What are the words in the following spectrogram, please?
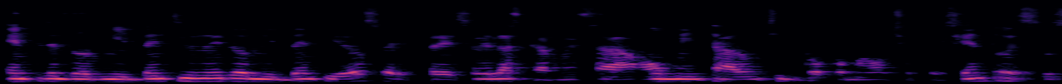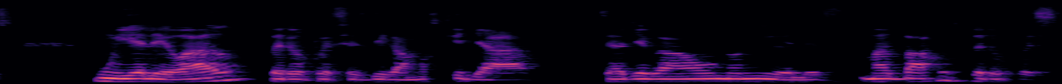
entre el 2021 y 2022 el precio de las carnes ha aumentado un 5,8%. Eso es muy elevado, pero pues es digamos que ya se ha llegado a unos niveles más bajos, pero pues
